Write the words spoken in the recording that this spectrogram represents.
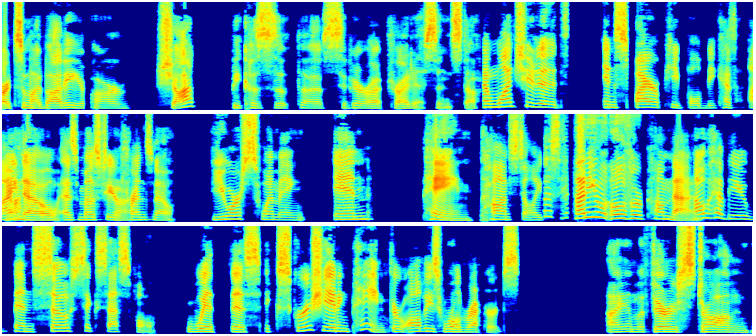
parts of my body are shot because of the severe arthritis and stuff. I want you to inspire people because I know, as most of your friends know, you are swimming in pain constantly. How do you overcome that? How have you been so successful with this excruciating pain through all these world records? I am a very strong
